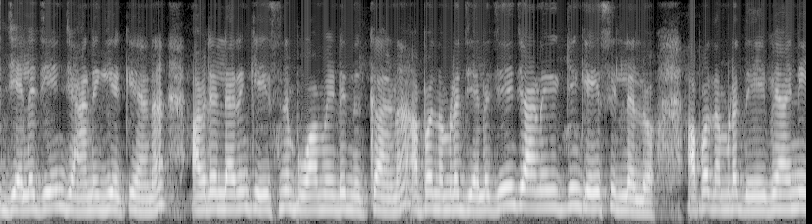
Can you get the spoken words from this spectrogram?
ജലജയും ജാനകിയൊക്കെയാണ്. അവരെല്ലാവരും കേസിന് പോകാൻ വേണ്ടി നിൽക്കുകയാണ് അപ്പോൾ നമ്മുടെ ജലജയും ജാനകിക്കും കേസില്ലല്ലോ. അപ്പോൾ നമ്മുടെ ദേവ്യാനി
